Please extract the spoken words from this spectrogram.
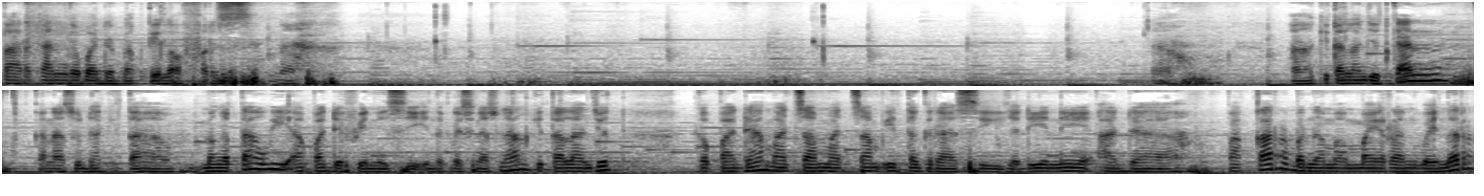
tarkan kepada bakti lovers? Nah. Nah, uh, kita lanjutkan. Karena sudah kita mengetahui apa definisi integrasi nasional, kita lanjut kepada macam-macam integrasi. Jadi ini ada pakar bernama Myron Weiner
